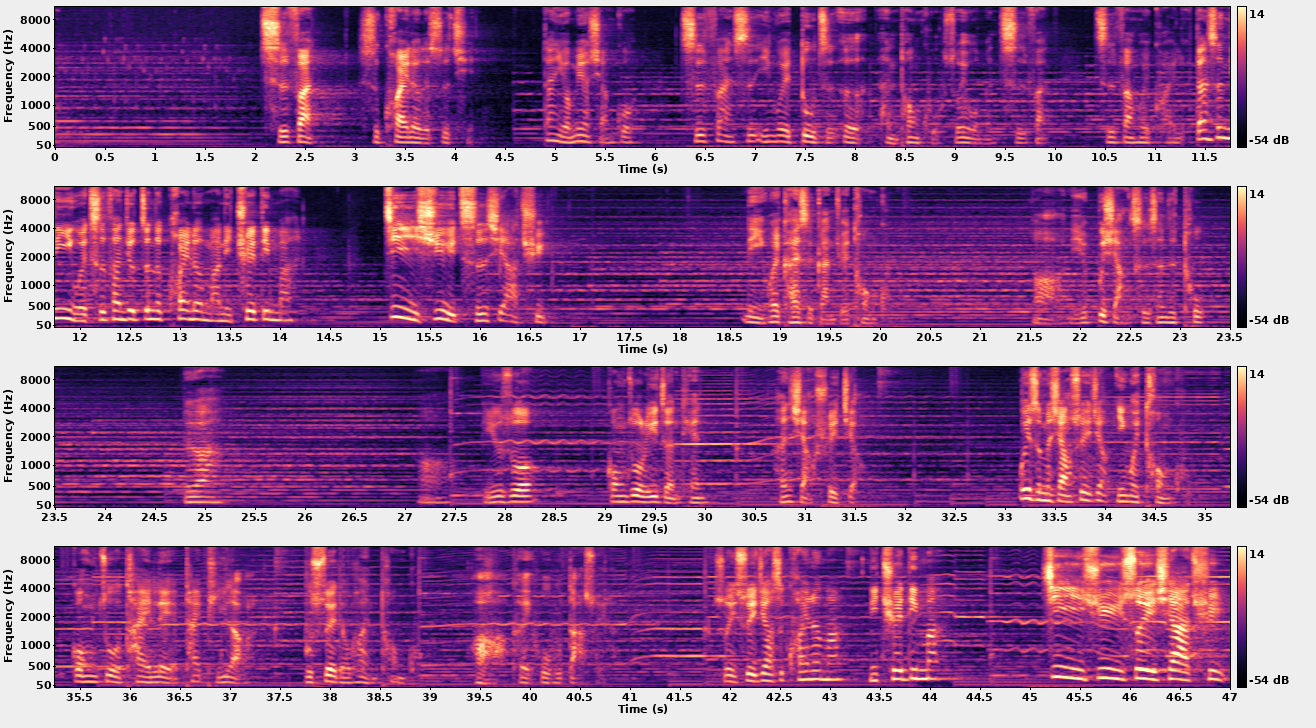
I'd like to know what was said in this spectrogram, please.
吃饭是快乐的事情，但有没有想过，吃饭是因为肚子饿很痛苦，所以我们吃饭，吃饭会快乐。但是你以为吃饭就真的快乐吗？你确定吗？继续吃下去，你会开始感觉痛苦，啊，你就不想吃，甚至吐，对吧？啊，比如说。工作了一整天，很想睡觉。为什么想睡觉？因为痛苦，工作太累，太疲劳了，不睡的话很痛苦。啊、哦，可以呼呼大睡了。所以睡觉是快乐吗？你确定吗？继续睡下去，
